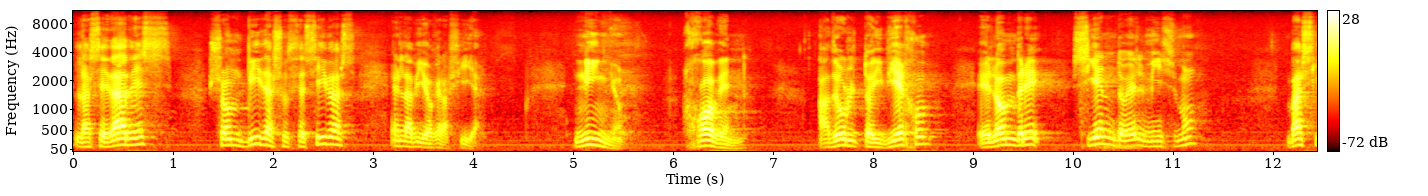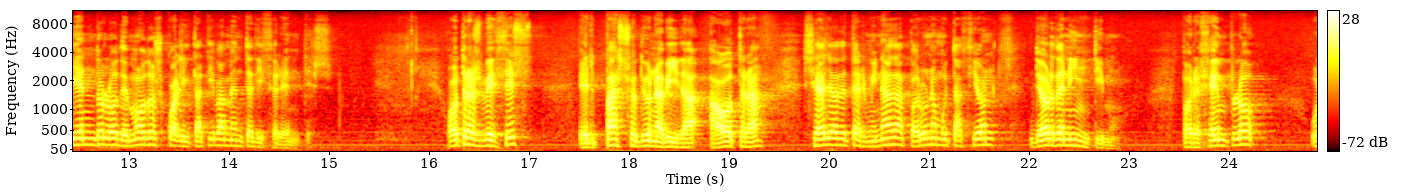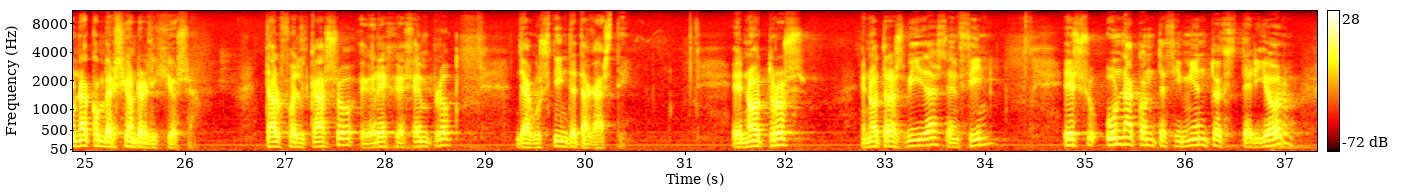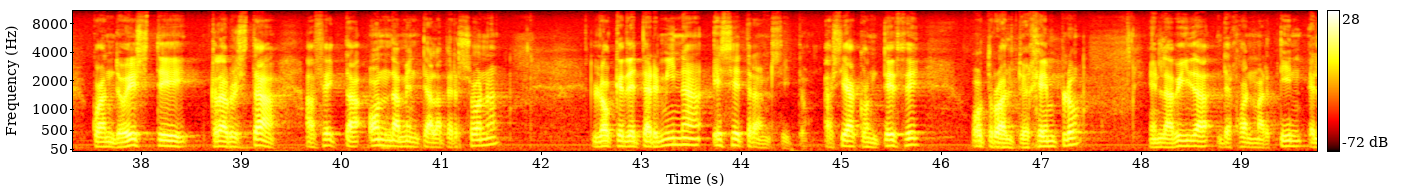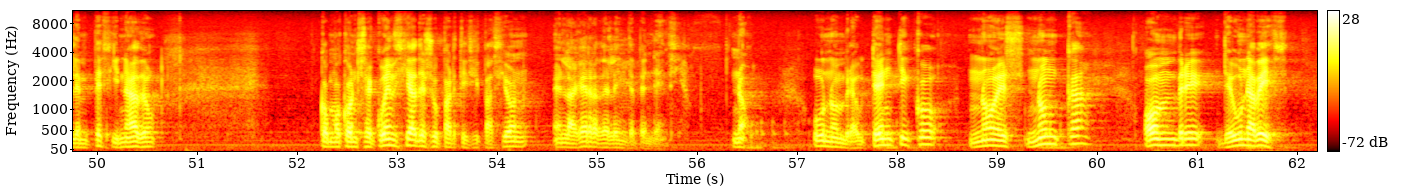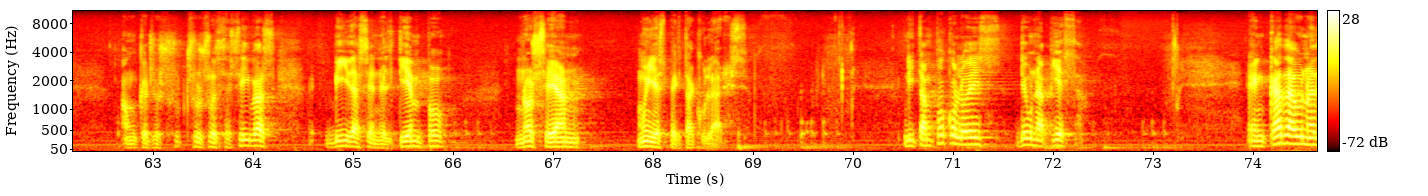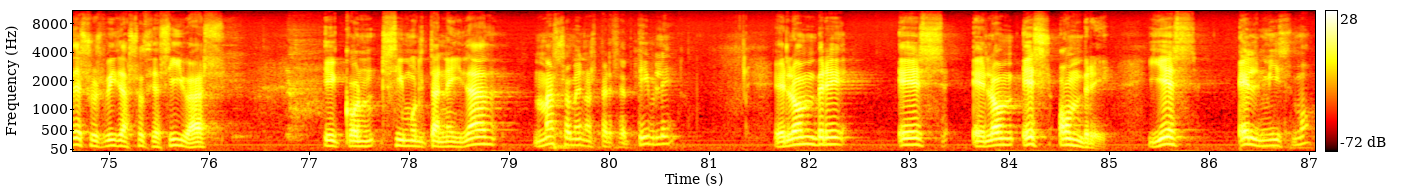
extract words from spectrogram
las edades son vidas sucesivas en la biografía. Niño, joven, adulto y viejo, el hombre, siendo él mismo, va siéndolo de modos cualitativamente diferentes. Otras veces el paso de una vida a otra se haya determinada por una mutación de orden íntimo, por ejemplo, una conversión religiosa. Tal fue el caso, egregio ejemplo, de Agustín de Tagaste. En otros, en otras vidas, en fin, es un acontecimiento exterior cuando éste, claro está, afecta hondamente a la persona, lo que determina ese tránsito. Así acontece otro alto ejemplo en la vida de Juan Martín el Empecinado como consecuencia de su participación en la Guerra de la Independencia. No, un hombre auténtico no es nunca hombre de una vez, aunque sus, sucesivas vidas en el tiempo no sean muy espectaculares. Ni tampoco lo es de una pieza, en cada una de sus vidas sucesivas y con simultaneidad más o menos perceptible, el hombre es, el, es hombre y es él mismo,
